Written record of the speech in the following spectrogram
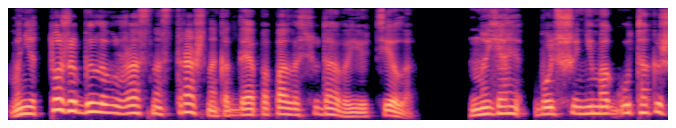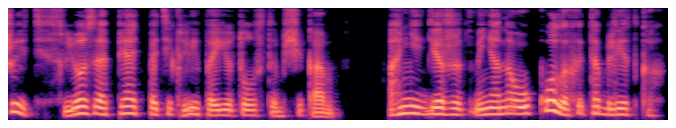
Мне тоже было ужасно страшно, когда я попала сюда, в ее тело. Но я больше не могу так жить. Слезы опять потекли по ее толстым щекам. Они держат меня на уколах и таблетках.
